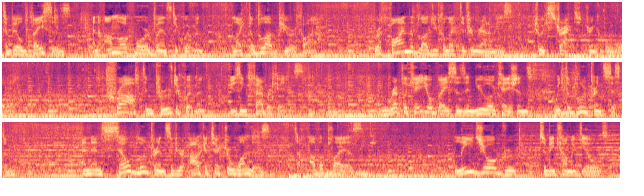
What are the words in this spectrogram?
to build bases and unlock more advanced equipment, like the Blood Purifier. Refine the blood you collected from your enemies to extract drinkable water. Craft improved equipment using fabricators. Replicate your bases in new locations with the blueprint system, and then sell blueprints of your architectural wonders to other players. Lead your group to become a guild.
